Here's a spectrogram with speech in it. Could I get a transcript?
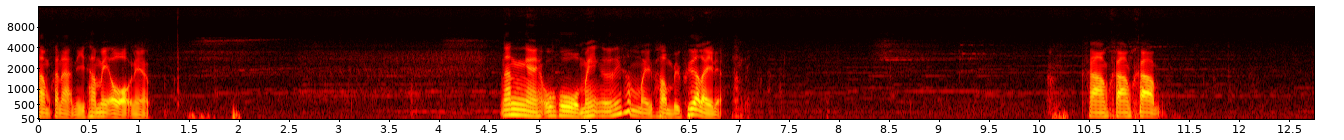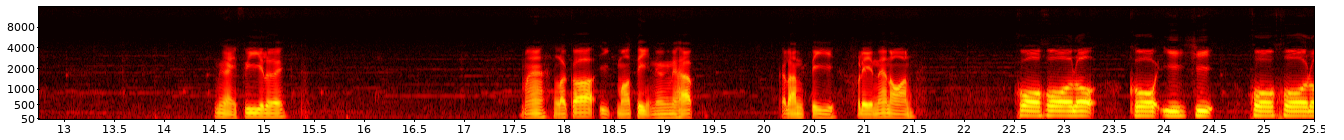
ทำขนาดนี้ถ้าไม่ออกเนี่ย นั่นไง โอ้โหไม่เอ้ยทำไมทำไปเพื่ออะไรเนี่ย ข้ามข้ามข้าม เหนื่อยฟรีเลย มา แล้วก็อีกมอติหนึ่งนะครับการันตีเฟรนแน่นอน โคโคโรโคอิชิโคโคโร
